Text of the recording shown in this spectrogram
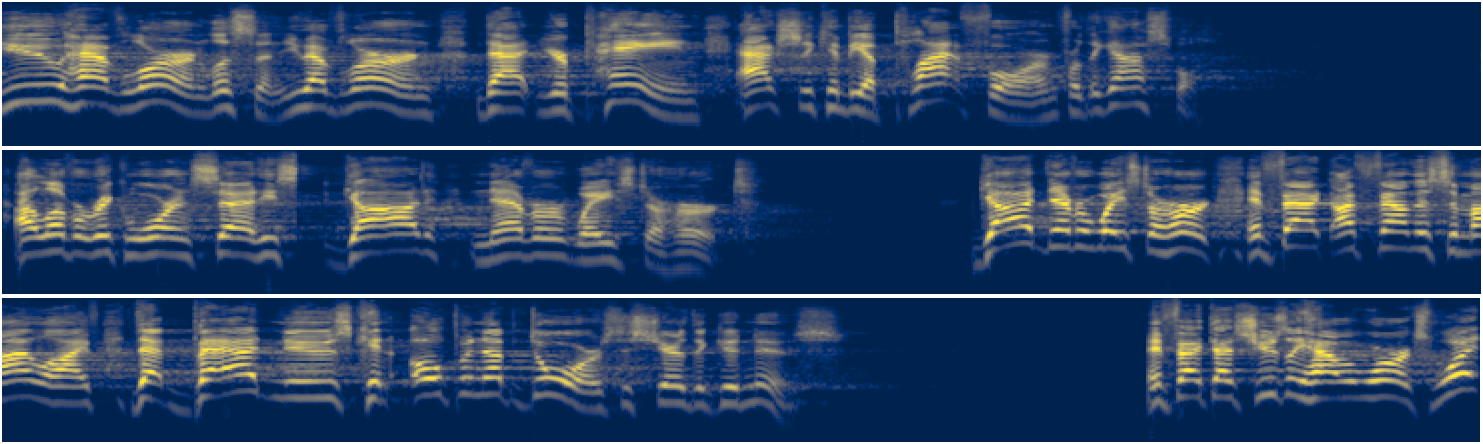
you have learned, listen, you have learned that your pain actually can be a platform for the gospel. I love what Rick Warren said. He said, God never wastes a hurt. God never wastes a hurt. In fact, I found this in my life that bad news can open up doors to share the good news. In fact, that's usually how it works. What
